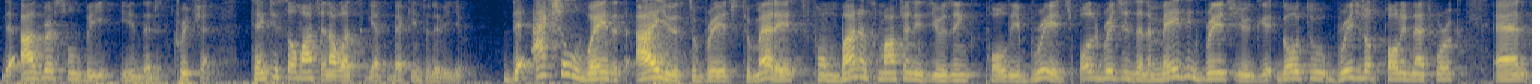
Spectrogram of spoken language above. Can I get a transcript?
The address will be in the description. Thank you so much and now let's get back into the video. The actual way that I use to bridge to Metis from Binance Smart Chain is using Polybridge. Polybridge is an amazing bridge. You go to bridge.poly network and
